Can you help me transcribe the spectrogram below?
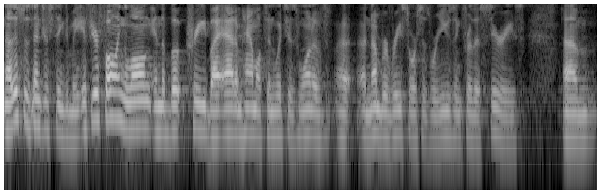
Now, this was interesting to me. If you're following along in the book Creed by Adam Hamilton, which is one of uh, a number of resources we're using for this series, um,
